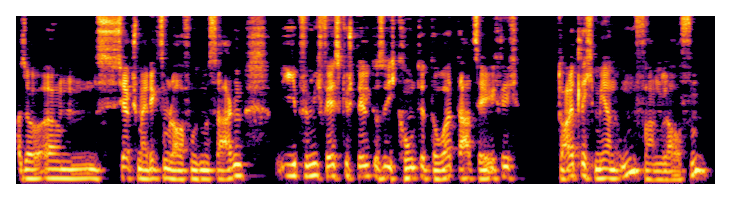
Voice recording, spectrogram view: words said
Also ähm, sehr geschmeidig zum Laufen, muss man sagen. Ich habe für mich festgestellt, also ich konnte dort tatsächlich deutlich mehr an Umfang laufen,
